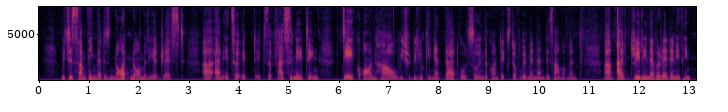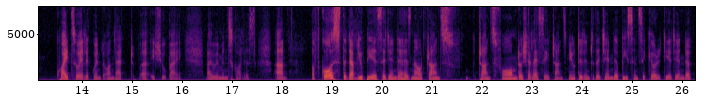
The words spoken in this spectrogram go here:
which is something that is not normally addressed uh, and it's a it, it's a fascinating take on how we should be looking at that also in the context of women and disarmament. Um, I've really never read anything quite so eloquent on that uh, issue by by women scholars. Um, of course, the WPS agenda has now trans transformed, or shall I say, transmuted into the gender peace and security agenda,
